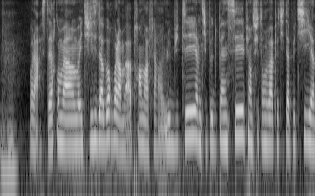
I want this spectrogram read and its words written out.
Mhm. Voilà, c'est-à-dire qu'on va, utiliser d'abord, voilà, on va apprendre à faire le buté, un petit peu de pincé, puis ensuite on va petit à petit euh,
